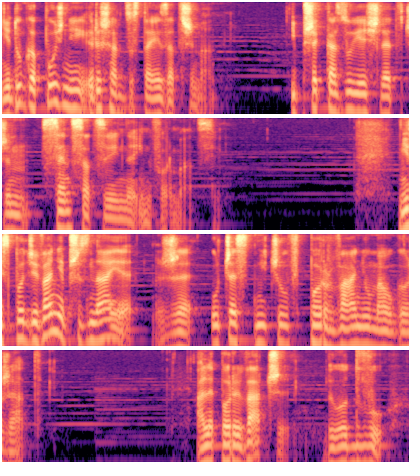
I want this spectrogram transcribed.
Niedługo później Ryszard zostaje zatrzymany i przekazuje śledczym sensacyjne informacje. Niespodziewanie przyznaje, że uczestniczył w porwaniu Małgorzaty. Ale porywaczy było dwóch,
